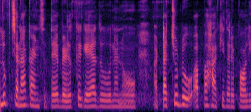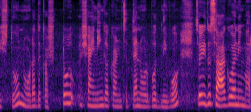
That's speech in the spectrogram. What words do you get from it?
ಲುಕ್ ಚೆನ್ನಾಗಿ ಕಾಣಿಸುತ್ತೆ. ಬೆಳಕಿಗೆ ಅದು ನಾನು ಟಚ್ಚುಡ್ಡು ಅಪ್ಪ ಹಾಕಿದ್ದಾರೆ ಪಾಲಿಶ್ದು. ನೋಡೋದಕ್ಕೆ ಅಷ್ಟು ಶೈನಿಂಗಾಗಿ ಕಾಣಿಸುತ್ತೆ. ನೋಡ್ಬೋದು ನೀವು. ಸೊ, ಇದು ಸಾಗುವಾನಿ ಮರ,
